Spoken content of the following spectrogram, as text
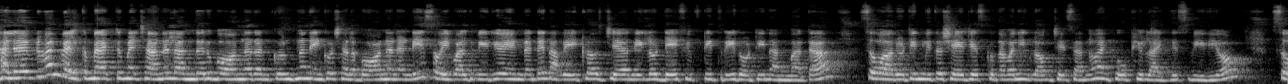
Hello everyone welcome back to my channel అందరూ బాగున్నారు అనుకుంటున్నాను. నేను కూడా చాలా బాగున్నానండి. సో ఇవాళ వీడియో ఏంటంటే నా వెయిట్ లాస్ జర్నీలో డే ఫిఫ్టీ త్రీ రొటీన్ అనమాట సో ఆ రొటీన్ మీతో షేర్ చేసుకుందామని బ్లాగ్ చేశాను. I hope you like this video so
